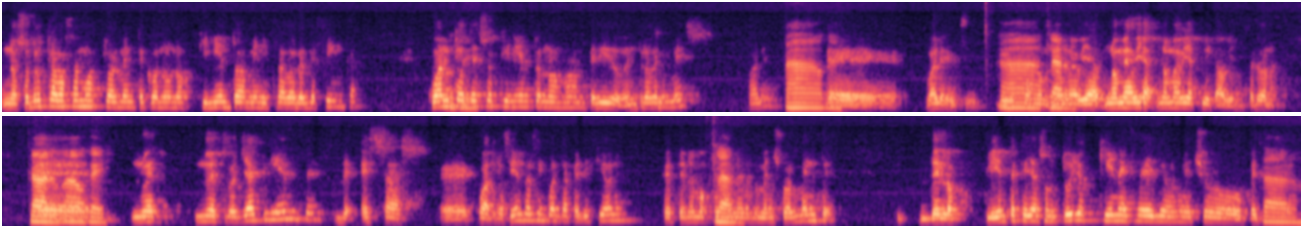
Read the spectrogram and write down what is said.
nosotros trabajamos actualmente con unos 500 administradores de fincas ¿Cuántos de esos 500 nos han pedido dentro del mes? ¿Vale? Ah, ok. Eh, ¿Vale? Ah, no, me había, no, me había, no me había explicado bien, perdona. Claro, ah, eh, ok. Nuestros ya clientes, de esas 450 eh, peticiones que tenemos que tener mensualmente, de los clientes que ya son tuyos, ¿quiénes de ellos han hecho peticiones?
